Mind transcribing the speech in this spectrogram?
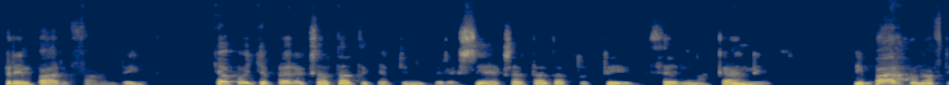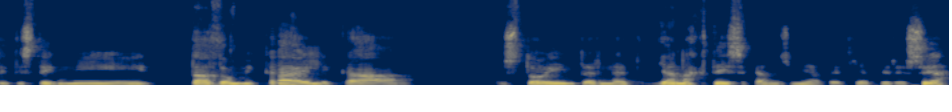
πριν πάρει funding και από εκεί και πέρα εξαρτάται και από την υπηρεσία, εξαρτάται από το τι θέλει να κάνει. Υπάρχουν αυτή τη στιγμή τα δομικά υλικά στο ίντερνετ για να χτίσει κανείς μια τέτοια υπηρεσία.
